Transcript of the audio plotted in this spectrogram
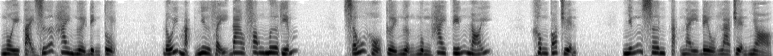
Ngồi tại giữa hai người đỉnh tuổi. Đối mặt như vậy đao phong mưa kiếm. Xấu hổ cười ngượng ngùng hai tiếng nói. Không có chuyện. Những sơn tặc này đều là chuyện nhỏ.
